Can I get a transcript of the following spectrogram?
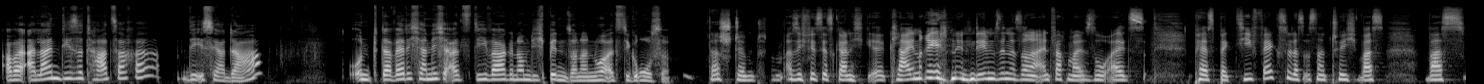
Aber allein diese Tatsache, die ist ja da. Und da werde ich ja nicht als die wahrgenommen, die ich bin, sondern nur als die große. Das stimmt. Also ich will es jetzt gar nicht äh, kleinreden in dem Sinne, sondern einfach mal so als Perspektivwechsel. Das ist natürlich was, was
